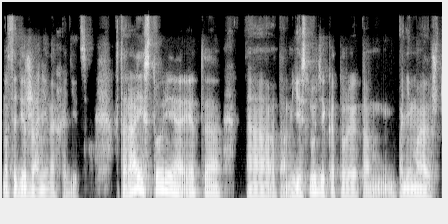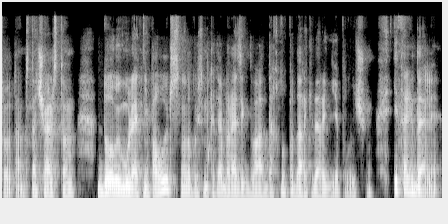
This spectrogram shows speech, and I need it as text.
на содержании находиться. Вторая история – это там есть люди, которые там понимают, что там с начальством долго гулять не получится, но, допустим, хотя бы разик-два отдохну, подарки дорогие получу и так далее.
